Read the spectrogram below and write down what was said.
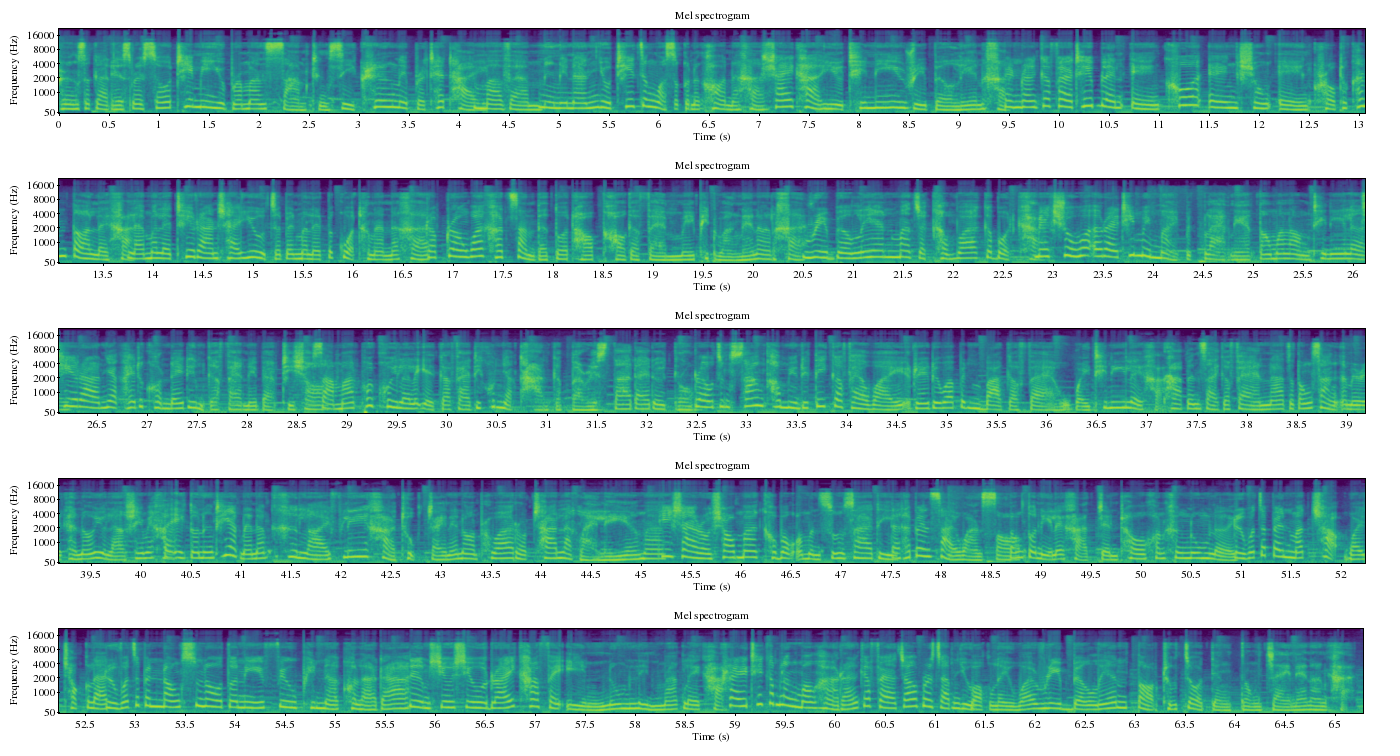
เครื่องสกัดเอสเปรสโซ่ที่มีอยู่ประมาณ 3-4 เครื่องในประเทศไทย มาแวมหนึ่งในนั้นอยู่ที่จังหวัดสกลนครนะคะ ใช่ค่ะอยู่ที่นี่ Rebellion ค่ะ เป็นร้านกาแฟที่เบลนเองคั่วเองชงเอง ครบทุกขั้นตอนเลยค่ะ และเมล็ดที่ร้านใช้อยู่จะเป็นเมล็ดประกวดทั้งนั้นนะคะ รับรองว่าคัดสรรแต่ตัวท็อปคอกาแฟไม่ผิดหวังแน่นอนค่ะ Rebellion มาจากคำว่ากบฏค่ะ Make sure ว่าอะไรที่ใหม่ๆแปลกๆเนี่ยต้องมาลองที่นี่เลย ที่ร้านอยากให้ทุกคนได้ดื่มกาแฟในแบบที่ชอบสามารถพูดคุยรายละเอียดกาแฟที่คุณอยากทานกับบาริสต้าได้โดยตรง เราจึงสร้างคอมมูนิตี้กาแฟไว้ เรียกได้ว่าเป็นบาร์กาแฟไว้ที่นี่เลยค่ะ ถ้าเป็นสายกาแฟน่าจะต้องสั่งอเมริกาโน่อยู่แล้วใช่ไหมคะ แต่อีกตัวหนึ่งที่อยากแนะนำก็คือ Lively ค่ะ ถูกใจแน่นอนเพราะว่ารสชาติหลากหลายเลยเยอะมาก พี่ชายเราชอบมากเขาบอกว่ามันซูซ่าดี แต่ถ้าเป็นสายหวานซอต้องตัวนี้เลยค่ะ Gentle ค่อนข้างนุ่มเลย หรือว่าจะเป็นมัทฉะไวท์ช็อกโกแลตหรือว่าจะเป็นน้องสโนตัวนี้ฟิลพินาโคลาดาดื่มชิลๆไร้คาเฟอีนนุ่มลิ้นมากเลยค่ะ ใครที่กำลังมององหาร้านกาแฟเจ้าประจำอยู่บอกเลยว่า Rebellion ตอบทุกโจทย์อย่างตรงใจแน่นอนค่ะ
